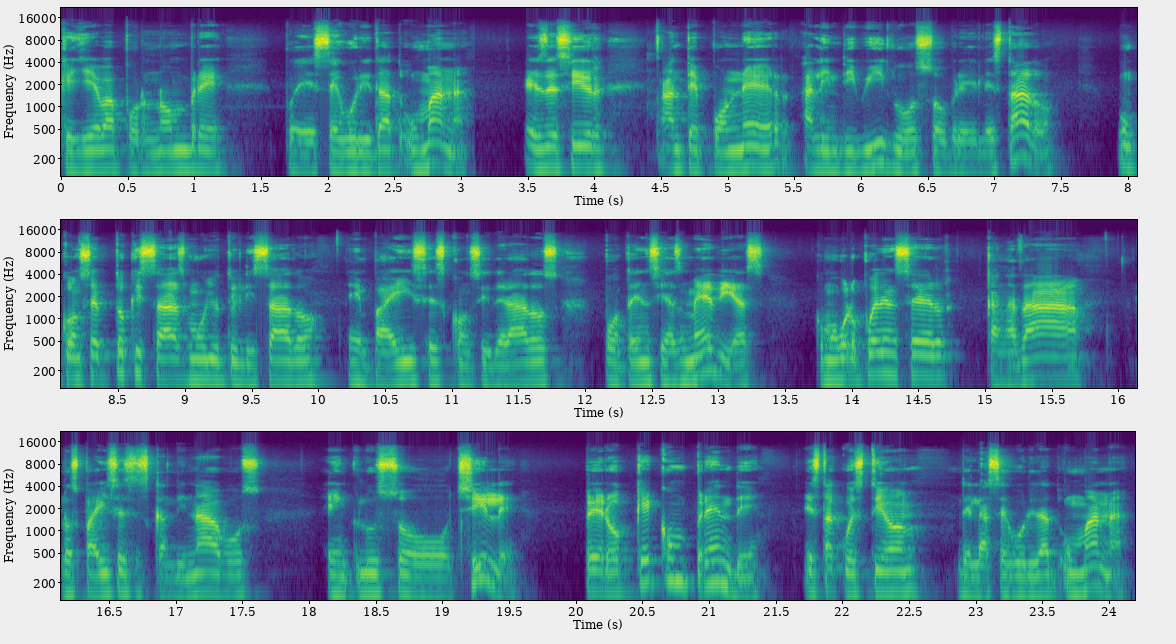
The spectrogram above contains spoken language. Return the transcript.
que lleva por nombre pues seguridad humana, es decir, anteponer al individuo sobre el Estado, un concepto quizás muy utilizado en países considerados potencias medias, como lo pueden ser Canadá, los países escandinavos e incluso Chile. Pero, ¿qué comprende esta cuestión de la seguridad humana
